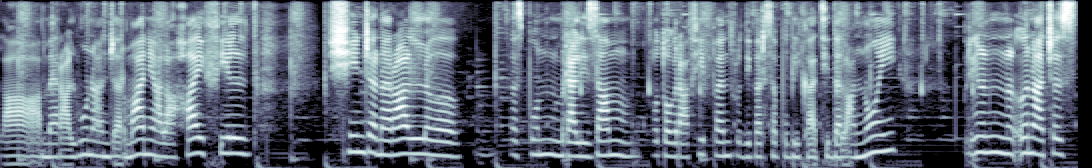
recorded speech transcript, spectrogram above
la Meraluna în Germania, la Highfield și, în general, uh, să spun, realizam fotografii pentru diverse publicații de la noi. Prin, în acest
